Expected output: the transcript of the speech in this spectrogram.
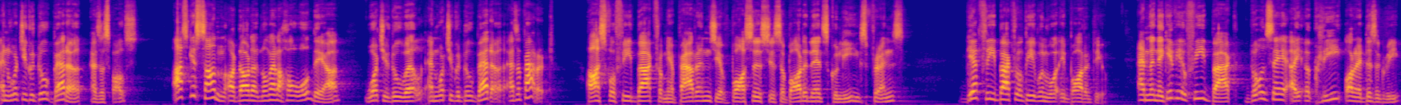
and what you could do better as a spouse. Ask your son or daughter, no matter how old they are, what you do well and what you could do better as a parent. Ask for feedback from your parents, your bosses, your subordinates, colleagues, friends. Get feedback from people who are important to you. And when they give you feedback, don't say, I agree or I disagree.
